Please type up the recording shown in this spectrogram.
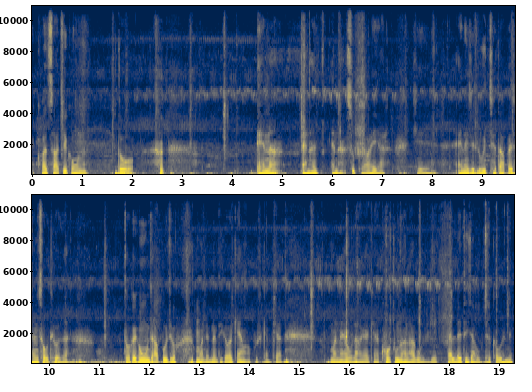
એક વાત સાચી કહું ને, તો એના એના એના શું કહેવાય યાર કે એને જેટલું ઇજ્જત આપે છે ને સૌથી વધારે. તો એ હું જ આપું છું. મને નથી ખબર કેમ આપું છું. કેમ કે યાર, મને એવું લાગે કે આ ખોટું ના લાગવું જોઈએ. પહેલેથી જ આવું છે, ખબર નહીં.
